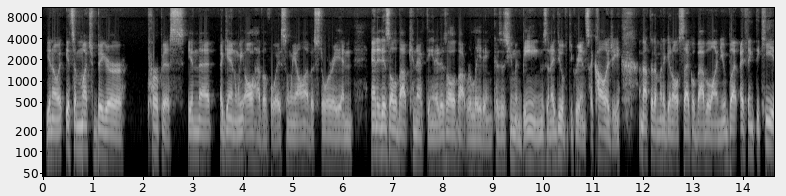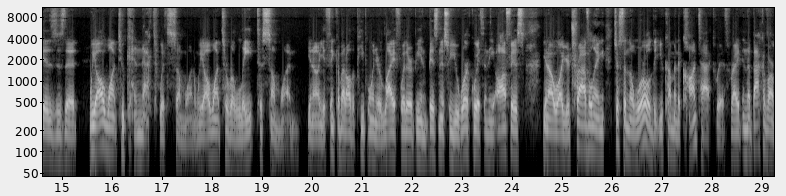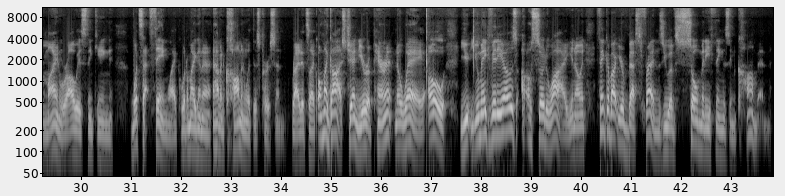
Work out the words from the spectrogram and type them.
you know, it's a much bigger purpose in that again we all have a voice and we all have a story and and it is all about connecting and it is all about relating because as human beings and i do have a degree in psychology not that i'm going to get all psychobabble on you but i think the key is is that we all want to connect with someone we all want to relate to someone you know you think about all the people in your life whether it be in business who you work with in the office you know while you're traveling just in the world that you come into contact with right? In the back of our mind we're always thinking what's that thing? Like what am i going to have in common with this person? Right? It's like oh my gosh jen you're a parent? No way. Oh you you make videos? Oh so do i. You know and think about your best friends. You have so many things in common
